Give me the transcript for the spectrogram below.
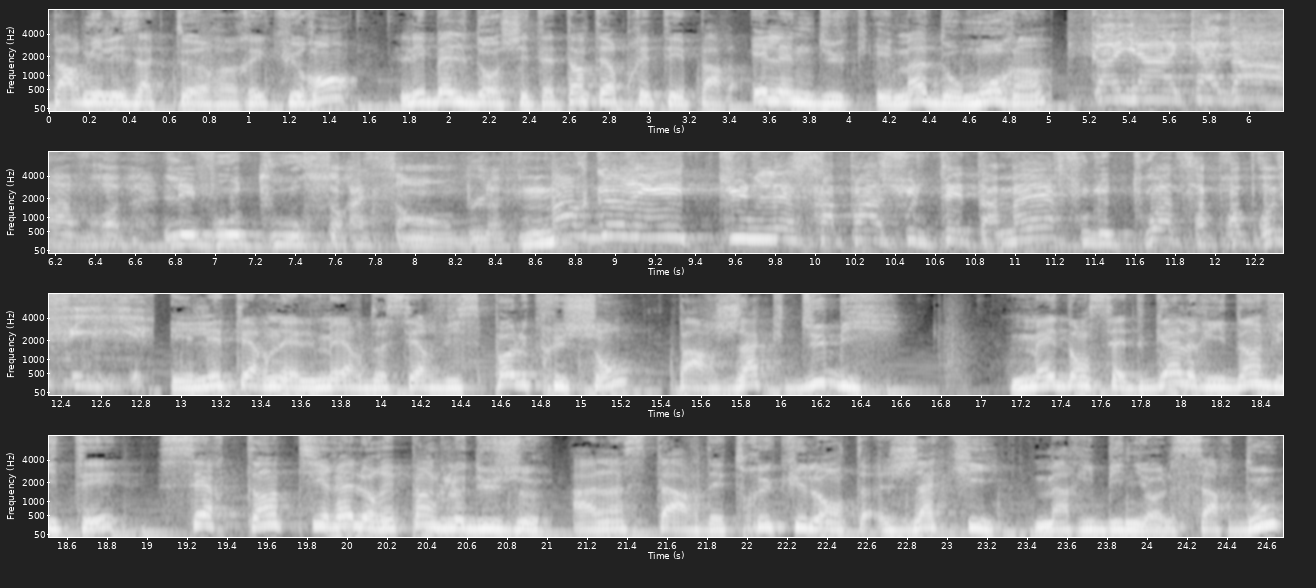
Parmi les acteurs récurrents, les Belles Doches étaient interprétées par Hélène Duc et Mado Morin, Quand il y a un cadavre, les vautours se rassemblent. Marguerite, tu ne laisseras pas insulter ta mère sous le toit de sa propre fille. et l'éternel maire de service Paul Cruchon par Jacques Duby. Mais dans cette galerie d'invités, certains tiraient leur épingle du jeu, à l'instar des truculentes Jackie, Marie Bignol Sardou,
